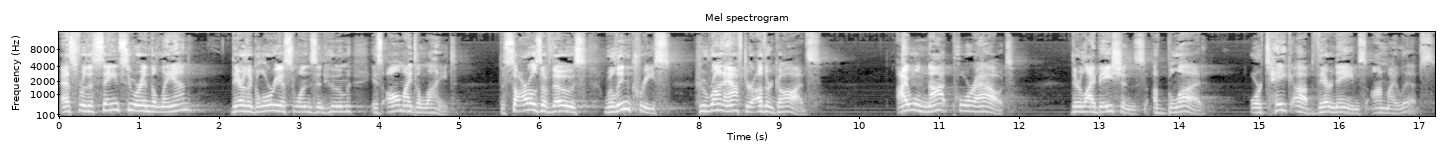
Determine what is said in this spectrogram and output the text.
As for the saints who are in the land, they are the glorious ones in whom is all my delight. The sorrows of those will increase who run after other gods. I will not pour out their libations of blood or take up their names on my lips.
